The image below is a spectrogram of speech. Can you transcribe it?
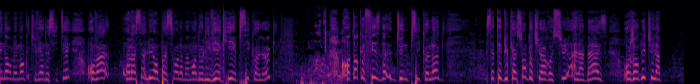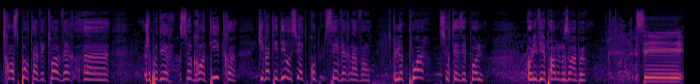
énormément que tu viens de citer. On va, on la salue en passant la maman d'Olivier qui est psychologue. En tant que fils d'une psychologue, cette éducation que tu as reçue à la base, aujourd'hui tu la transportes avec toi vers, euh, je peux dire, ce grand titre qui va t'aider aussi à être propulsé vers l'avant. Le poids sur tes épaules. Olivier, parle-nous-en un peu c'est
